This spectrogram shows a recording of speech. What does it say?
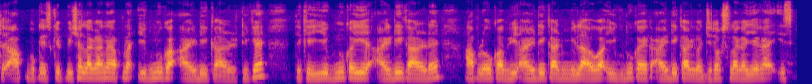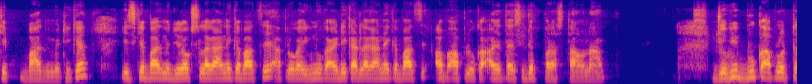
तो आप लोग इसके पीछे लगाना है अपना इग्नू का आईडी कार्ड ठीक है? देखिए इग्नू का ये आईडी कार्ड है, आप लोगों का भी आईडी कार्ड मिला होगा, इग्नू का एक आईडी कार्ड का जीरोक्स लगाइएगा इसके बाद में, ठीक है? इसके बाद में जेरोक्स लगाने के बाद से आप लोग का इग्नू का आईडी कार्ड लगाने के बाद से अब आप लोग का आ जाता है सीधे प्रस्तावना। जो भी बुक आप लोग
